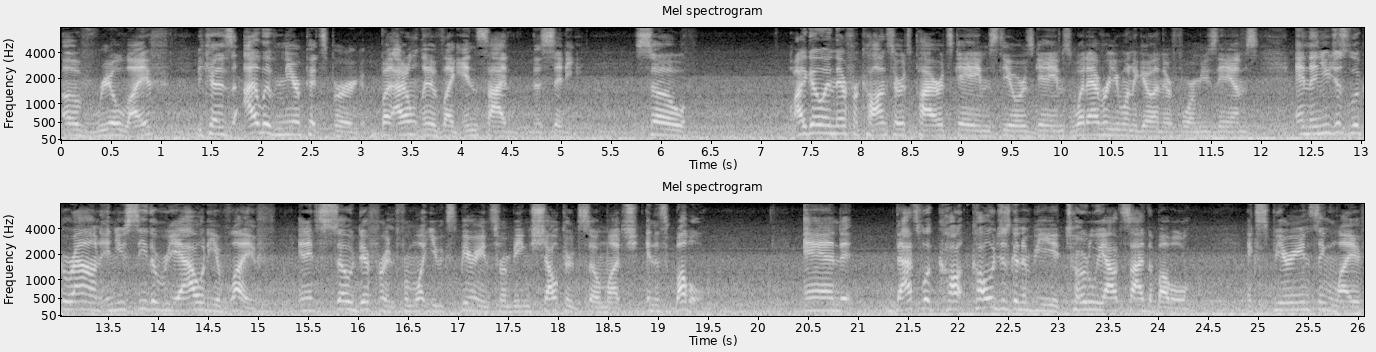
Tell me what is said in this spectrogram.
of real life because I live near Pittsburgh, but I don't live like inside the city. So I go in there for concerts, Pirates games, Steelers games, whatever you want to go in there for, museums. And then you just look around and you see the reality of life. And it's so different from what you experience from being sheltered so much in this bubble. And that's what co- college is going to be totally outside the bubble, experiencing life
